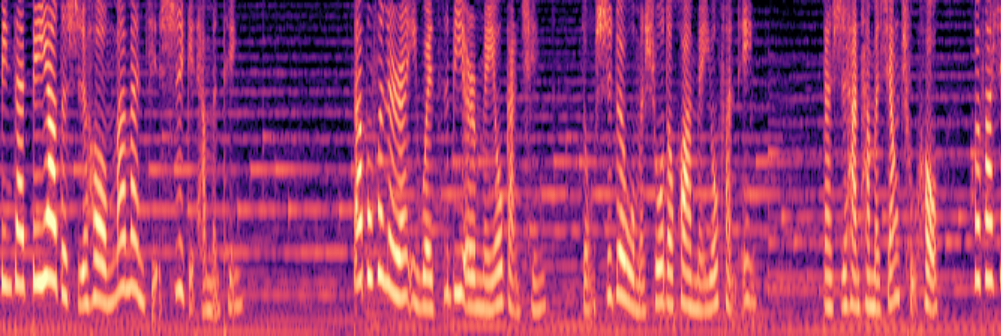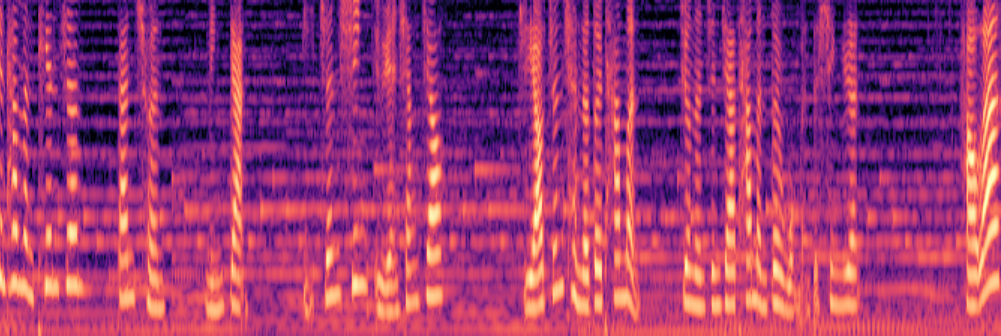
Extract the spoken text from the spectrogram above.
并在必要的时候慢慢解释给他们听。大部分的人以为自闭儿没有感情，总是对我们说的话没有反应。但是和他们相处后，会发现他们天真、单纯、敏感，以真心与人相交。只要真诚的对他们。就能增加他们对我们的信任。好啦，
